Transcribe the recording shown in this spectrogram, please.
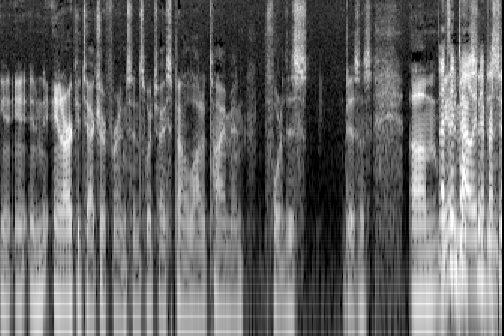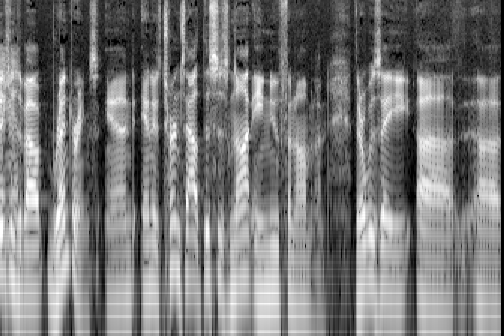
in, in, in architecture, for instance, which I spent a lot of time in for this business. Um, That's we had to make some different thing, decisions yeah. about renderings, and and it turns out this is not a new phenomenon. There was a uh, uh,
